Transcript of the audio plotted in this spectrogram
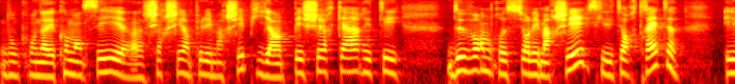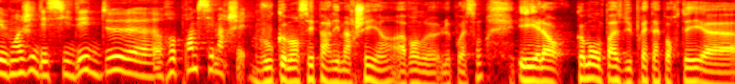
Donc, on a commencé à chercher un peu les marchés. Puis, il y a un pêcheur qui a arrêté de vendre sur les marchés, parce qu'il était en retraite. Et moi, j'ai décidé de euh, reprendre ces marchés. Vous commencez par les marchés hein, à vendre le poisson. Et alors, comment on passe du prêt-à-porter euh,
